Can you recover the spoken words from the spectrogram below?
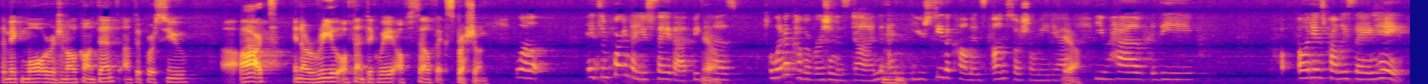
to make more original content and to pursue uh, art in a real, authentic way of self expression. Well, it's important that you say that because when a cover version is done and you see the comments on social media, Mm-hmm. Yeah. you have the audience probably saying, hey,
